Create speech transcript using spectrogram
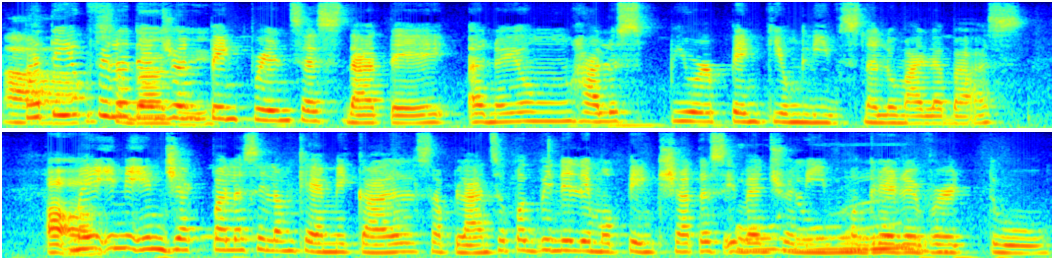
Ah, Pati yung Philodendron. Pink Princess dati, ano yung halos pure pink yung leaves na lumalabas. Oo. May ini-inject pala silang chemical sa plant. So, pag binili mo, pink siya. Tapos, eventually, magre-revert to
